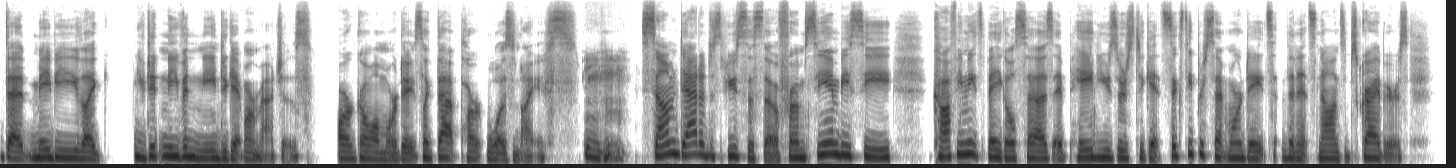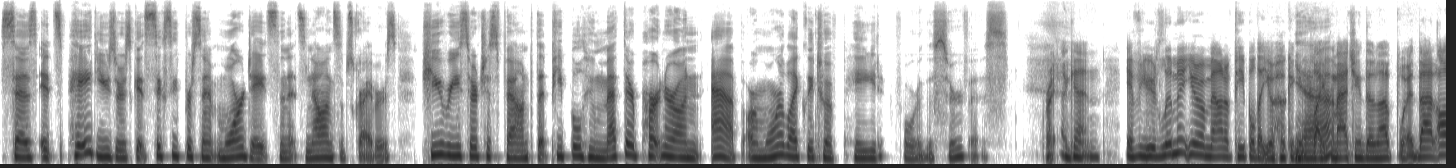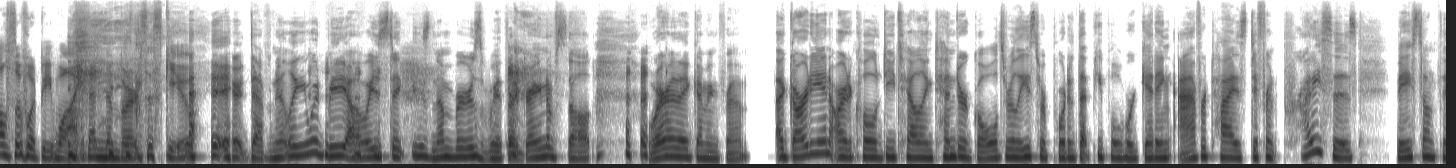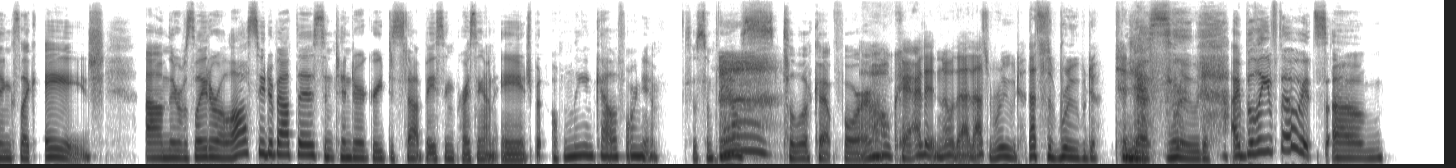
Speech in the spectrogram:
that maybe like you didn't even need to get more matches or go on more dates. Like that part was nice. hmm Some data disputes this though. From CNBC, Coffee Meets Bagel says it paid users to get 60% more dates than its non-subscribers. Says its paid users get 60% more dates than its non-subscribers. Pew Research has found that people who met their partner on an app are more likely to have paid for the service. Right. Again, if you limit your amount of people that you're hooking, Yeah. like matching them up with, that also would be why that number is askew. it definitely would be. Always take these numbers with a grain of salt. Where are they coming from? A Guardian article detailing Tinder Gold's release reported that people were getting advertised different prices based on things like age. Um, there was later a lawsuit about this, and Tinder agreed to stop basing pricing on age, but only in California. So something else to look out for. Okay, I didn't know that. That's rude. That's rude. Tinder. Yes. Rude. I believe though it's um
